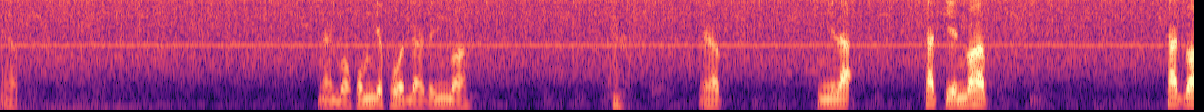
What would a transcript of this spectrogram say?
นะครับนั่นบอกผมจะโพสต์แล้วได้ยินบ่นะครับนี่ละชัดเจนบ่ครับ ชัดบ่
